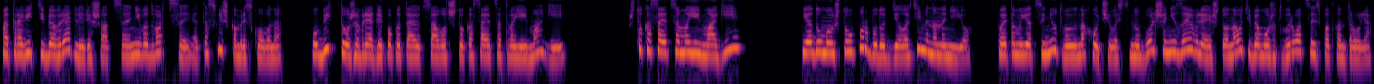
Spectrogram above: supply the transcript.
«Отравить тебя вряд ли решатся, не во дворце, это слишком рискованно. Убить тоже вряд ли попытаются, а вот что касается твоей магии...» «Что касается моей магии?» «Я думаю, что упор будут делать именно на нее. Поэтому я ценю твою находчивость, но больше не заявляй, что она у тебя может вырваться из-под контроля».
